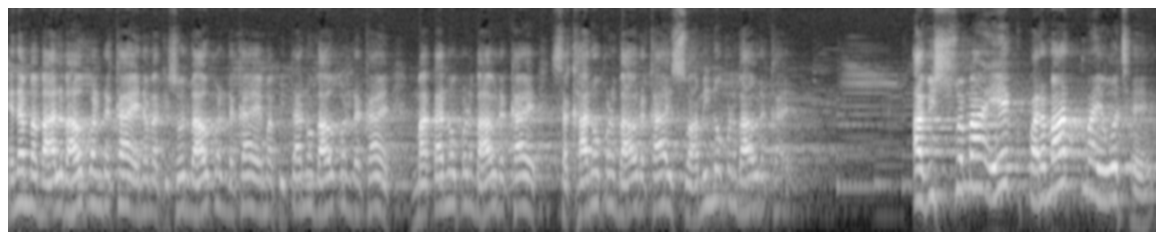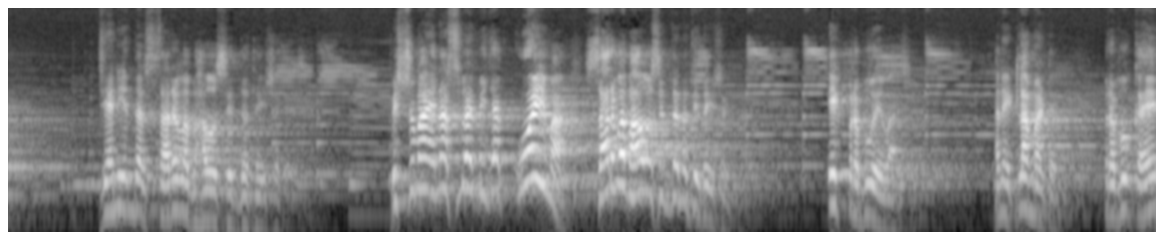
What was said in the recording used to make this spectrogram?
એનામાં બાલ ભાવ પણ રખાય એનામાં કિશોર ભાવ પણ રખાય એમાં પિતાનો ભાવ પણ રખાય માતાનો પણ ભાવ રખાય સખાનો પણ ભાવ રખાય સ્વામીનો પણ ભાવ રખાય આ વિશ્વમાં એક પરમાત્મા એવો છે જેની અંદર સર્વ ભાવો સિદ્ધ થઈ શકે છે વિશ્વમાં એના સિવાય બીજા કોઈમાં સર્વભાવો સિદ્ધ નથી થઈ શકતા. એક પ્રભુ એવા છે. અને એટલા માટે પ્રભુ કહે,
